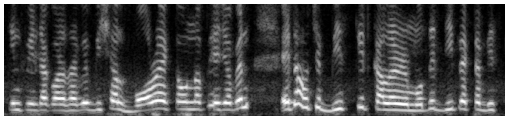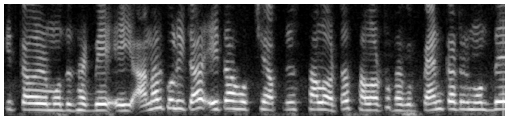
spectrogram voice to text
স্কিন প্রিন্টটা করা থাকবে। বিশাল বড় একটা ওড়না পেয়ে যাবেন। এটা হচ্ছে বিস্কিট কালারের মধ্যে, ডিপ একটা বিস্কিট কালারের মধ্যে থাকবে এই আনারকলিটা। এটা হচ্ছে আপনার সালোয়ারটা। সালোয়ারটা থাকবে প্যান্ট কাটের মধ্যে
